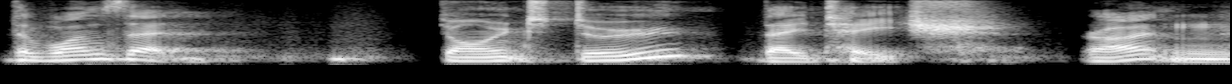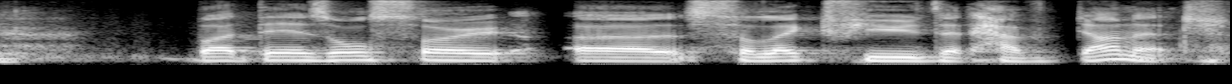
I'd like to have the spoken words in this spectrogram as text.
the ones that don't do, they teach, right? But there's also a select few that have done it.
